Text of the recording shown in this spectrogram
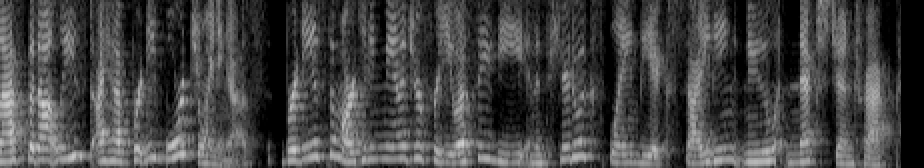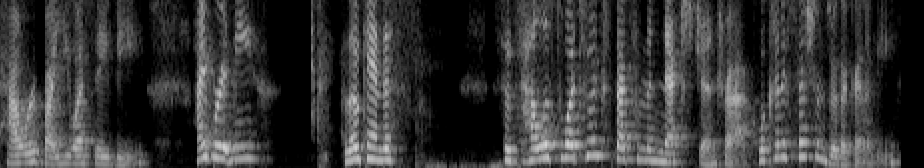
Last but not least, I have Brittany Board joining us. Brittany is the marketing manager for USAV and is here to explain the exciting new next gen track powered by USAV. Hi, Brittany. Hello, Candace. So tell us what to expect from the next gen track. What kind of sessions are there going to be?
